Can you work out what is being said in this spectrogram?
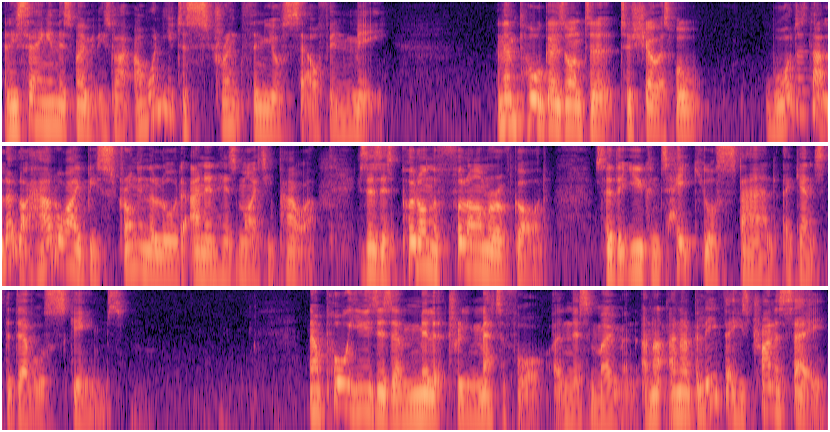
And he's saying in this moment, he's like, I want you to strengthen yourself in me. And then Paul goes on to, to show us, well, what does that look like? How do I be strong in the Lord and in his mighty power? He says this put on the full armour of God so that you can take your stand against the devil's schemes. Now, Paul uses a military metaphor in this moment, and I, and I believe that he's trying to say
